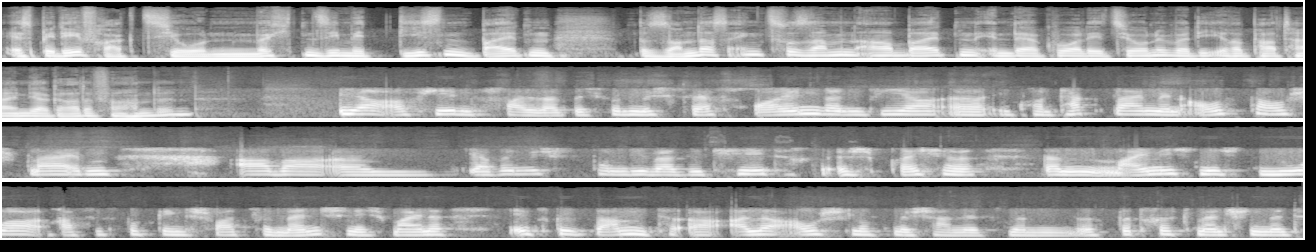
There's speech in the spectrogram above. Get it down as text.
SPD-Fraktion. Möchten Sie mit diesen beiden besonders eng zusammenarbeiten in der Koalition, über die Ihre Parteien ja gerade verhandeln? Ja, auf jeden Fall. Also ich würde mich sehr freuen, wenn wir äh, in Kontakt bleiben, in Austausch bleiben. Aber ähm, ja, wenn ich von Diversität spreche, dann meine ich nicht nur Rassismus gegen schwarze Menschen. Ich meine insgesamt äh, alle Ausschlussmechanismen. Das betrifft Menschen mit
